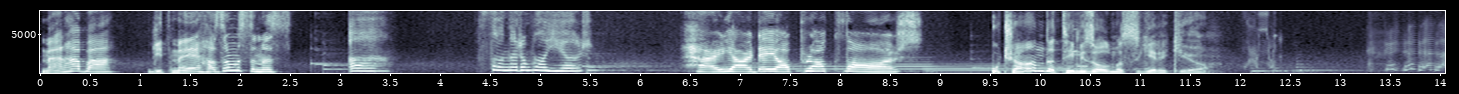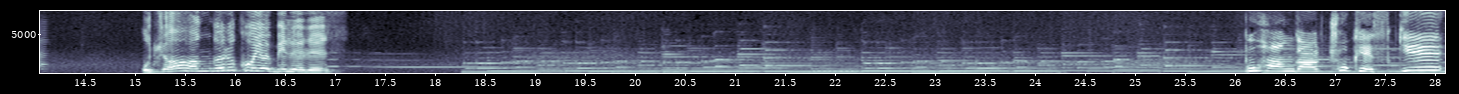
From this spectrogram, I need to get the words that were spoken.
Merhaba. Gitmeye hazır mısınız? Sanırım hayır. Her yerde yaprak var. Uçağın da temiz olması gerekiyor. Uçağı hangara koyabiliriz. Bu hangar çok eski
